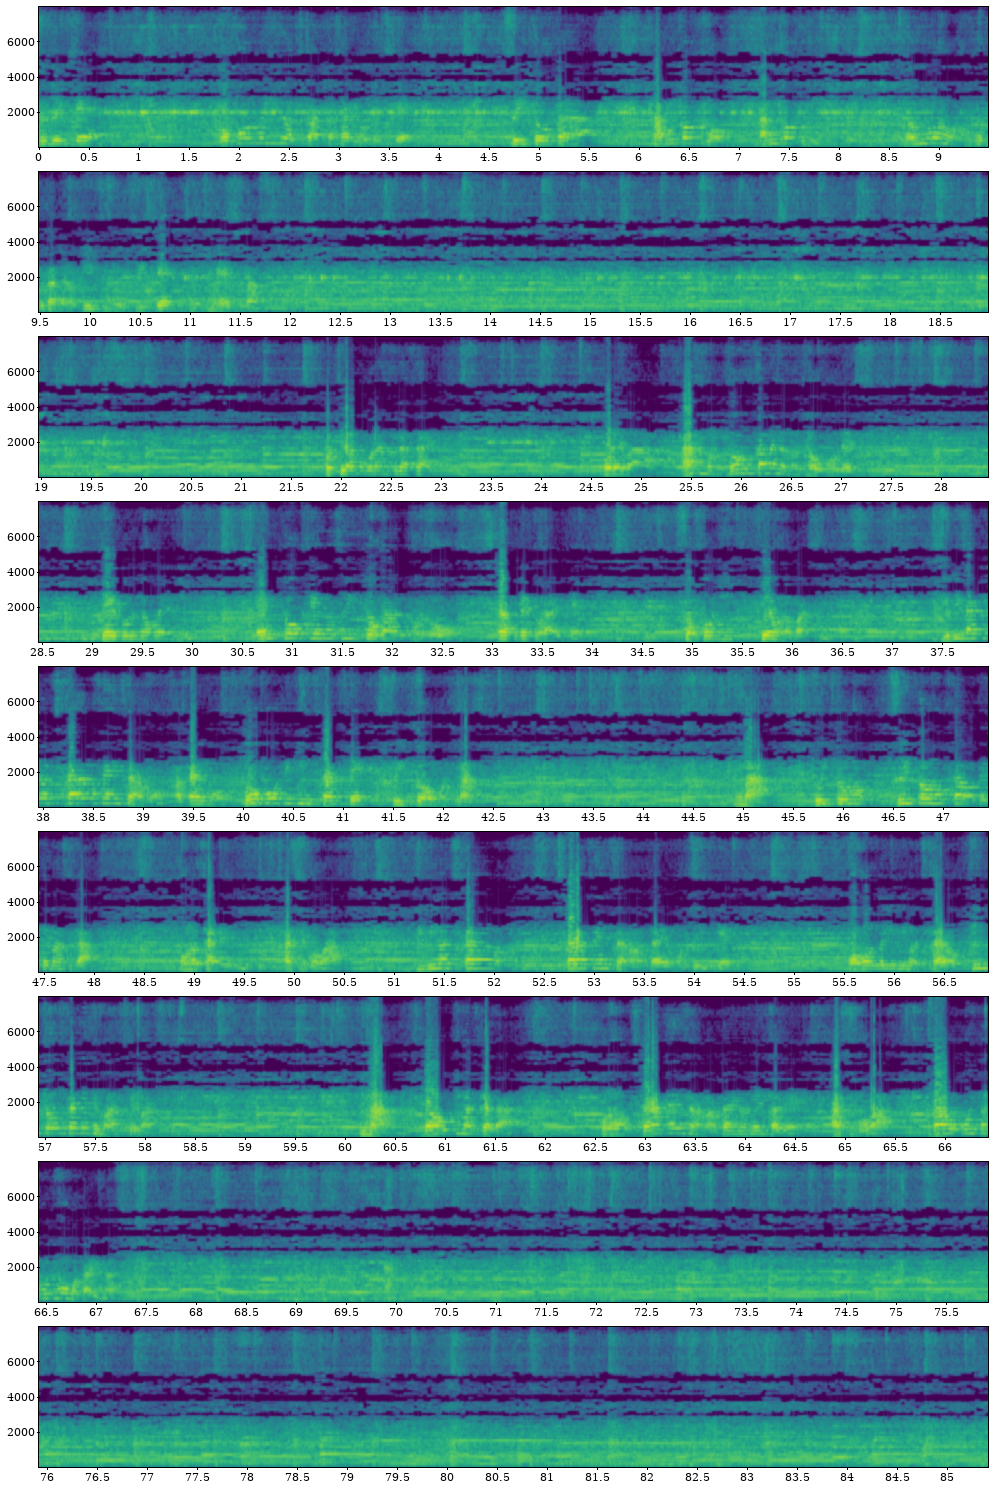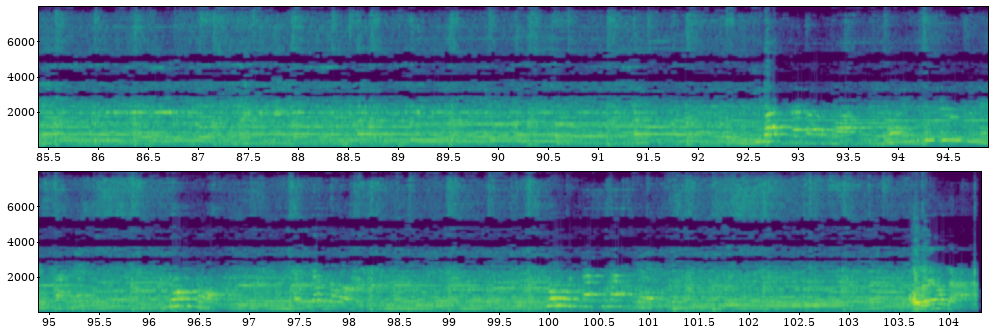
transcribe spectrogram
続いて5本の指を使った作業として水筒から紙コップを紙コップに飲み物を注ぐための技術について説明します。こちらもご覧ください。これはアスモの頭部カメラの情報です。テーブルの上に円筒形の水筒があることを視覚で捉えてそこに手を伸ばし指先の力のセンサーも値も統合的に使って水筒を持ちます。今水筒の水筒の蓋を開けてますがこの際にはしごは指の力を力センサーの値を用いて5本の指の力を均等にかけて回してます。今蓋を置きましたがこの力センサーの値の変化でアシモは蓋を置いたことも分かります。どうい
